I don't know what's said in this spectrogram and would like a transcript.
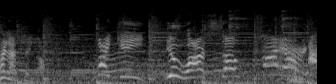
Turn that thing off. Mikey, you are so fired!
